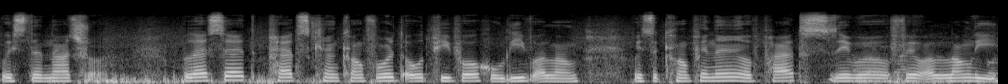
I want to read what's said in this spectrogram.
with the nature. Blessed pets can comfort old people who live alone with the company of pets, they will feel lonely.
